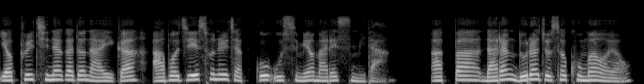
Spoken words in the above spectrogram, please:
옆을 지나가던 아이가 아버지의 손을 잡고 웃으며 말했습니다. 아빠, 나랑 놀아줘서 고마워요.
